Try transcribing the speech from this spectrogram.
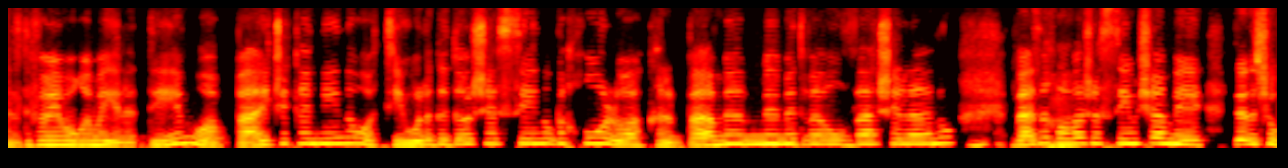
אז לפעמים אומרים הילדים, או הבית שקנינו, או הטיול הגדול שעשינו בחו"ל, או הכלבה המהממת והאהובה שלנו, ואז אנחנו ממש עושים שם, אה, זה איזשהו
